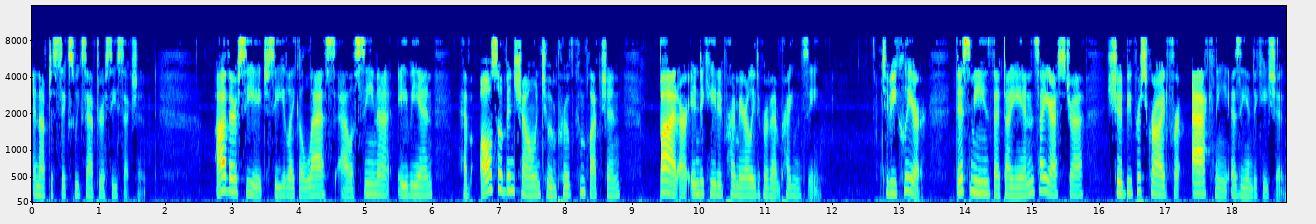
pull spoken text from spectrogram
and up to six weeks after a C section. Other CHC, like Alesse, Alysena, Aviane, have also been shown to improve complexion, but are indicated primarily to prevent pregnancy. To be clear, this means that Diane and Cyestra should be prescribed for acne as the indication,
